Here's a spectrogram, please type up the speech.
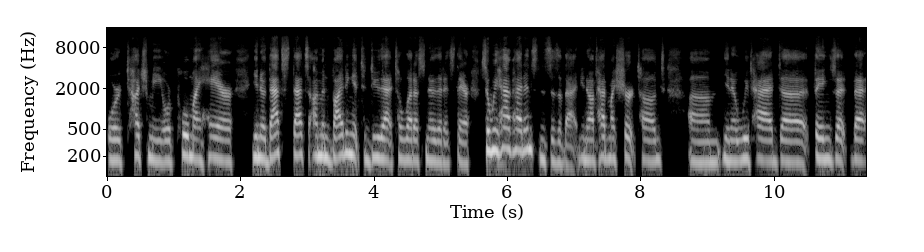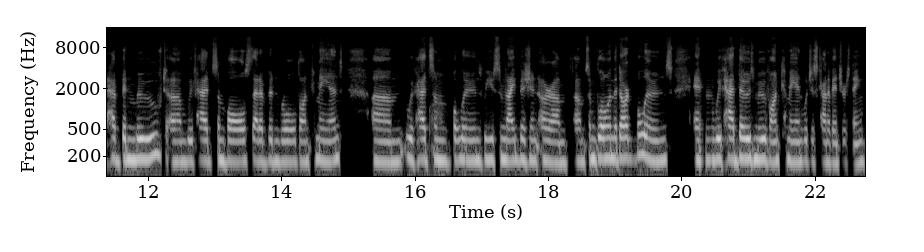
or touch me or pull my hair you know that's that's i'm inviting it to do that to let us know that it's there. So we have had instances of that you know i've had my shirt tugged um, you know we've had uh, things that that have been moved um, we've had some balls that have been rolled on command um, we've had some balloons we use some night vision or um, um, some glow in the dark balloons and we've had those move on command which is kind of interesting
